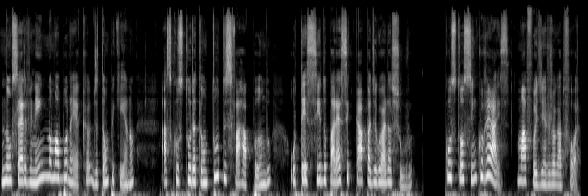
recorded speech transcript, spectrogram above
não serve nem numa boneca de tão pequeno as costuras estão tudo esfarrapando, o tecido parece capa de guarda-chuva. Custou cinco reais, mas foi dinheiro jogado fora.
